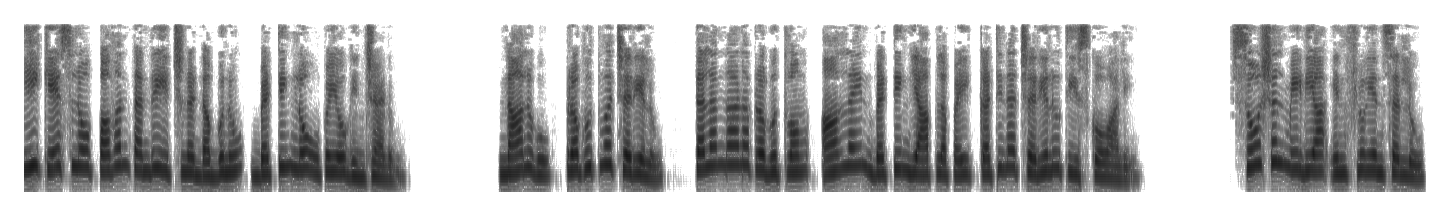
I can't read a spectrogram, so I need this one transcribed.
ఈ కేసులో పవన్ తండ్రి ఇచ్చిన డబ్బును బెట్టింగ్లో ఉపయోగించాడు. నాలుగు ప్రభుత్వ చర్యలు తెలంగాణ ప్రభుత్వం ఆన్లైన్ బెట్టింగ్ యాప్లపై కఠిన చర్యలు తీసుకోవాలి. సోషల్ మీడియా ఇన్ఫ్లుయెన్సర్లు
